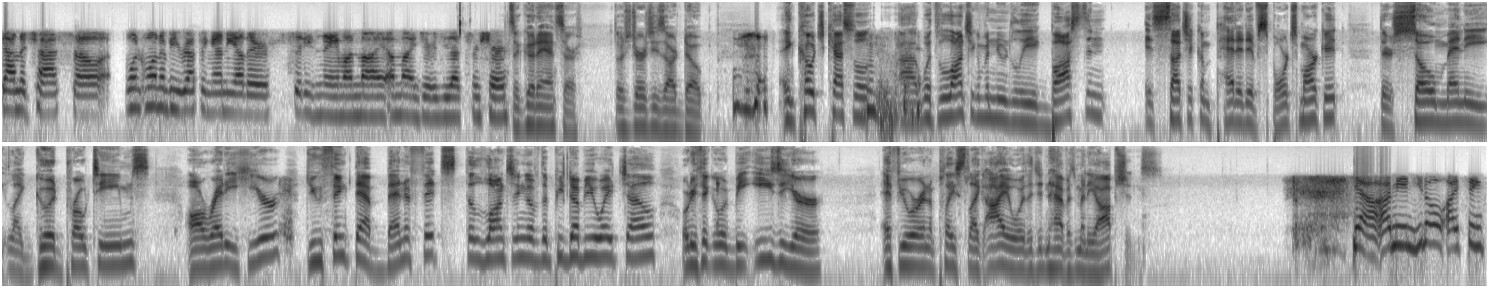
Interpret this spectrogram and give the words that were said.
down the chest. So wouldn't want to be repping any other city's name on my on my jersey. That's for sure. It's a good answer. Those jerseys are dope. and Coach Kessel, uh, with the launching of a new league, Boston is such a competitive sports market. There's so many like good pro teams already here. Do you think that benefits the launching of the PWHL, or do you think it would be easier if you were in a place like Iowa that didn't have as many options? Yeah, I mean, you know, I think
